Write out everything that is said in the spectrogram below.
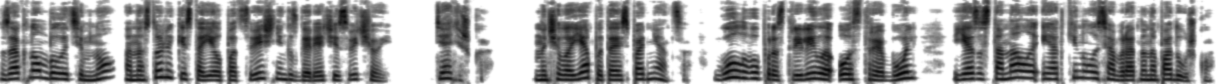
За окном было темно, а на столике стоял подсвечник с горячей свечой. «Дядюшка!» Начала я, пытаясь подняться. Голову прострелила острая боль, я застонала и откинулась обратно на подушку.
